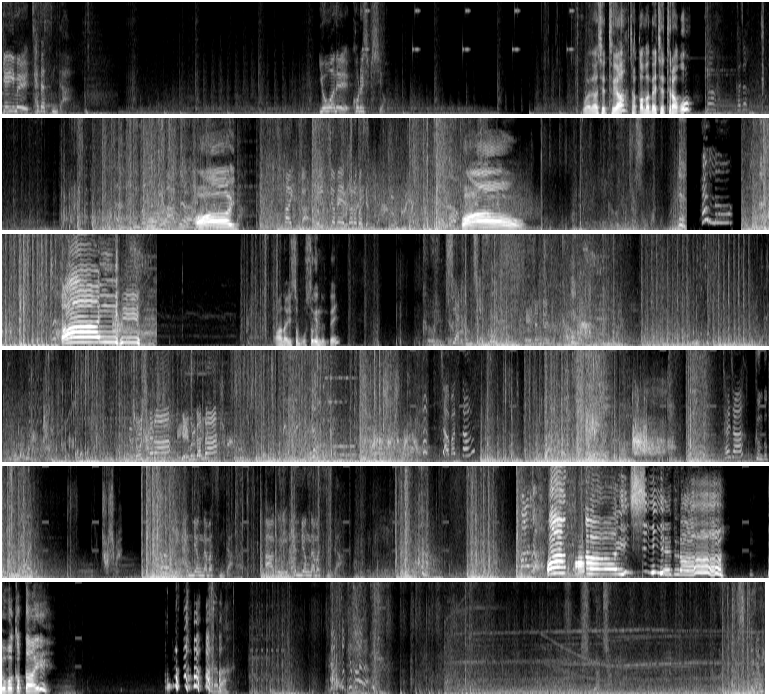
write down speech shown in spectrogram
게임을 찾았습니다. 요원을 고르십시오. 뭐야 내가 Z야? 잠깐만 내 Z라고? 아군이 아이 스파이크가 A 지점에 떨어졌습니다. 와우 아이 아나 일소 못 쏘겠는데? 시야를 훔치겠어. 조심해라 괴물 간다. 궁극기 준비 완료. 적군이 한 명 남았습니다. 아군이 한 명 남았습니다. 아! 아이씨 얘들아 너무 아깝다 이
